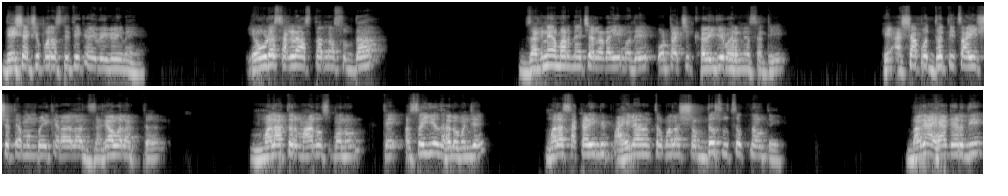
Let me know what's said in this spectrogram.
देशाची परिस्थिती काही वेगळी नाही. एवढं सगळं असताना सुद्धा जगण्या मरण्याच्या लढाईमध्ये पोटाची खळगी भरण्यासाठी हे अशा पद्धतीचं आयुष्य त्या मुंबईकराला जगावं लागतं. मला तर माणूस म्हणून ते असह्य झालं. म्हणजे मला सकाळी मी पाहिल्यानंतर मला शब्द सुचत नव्हते. बघा ह्या गर्दीत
